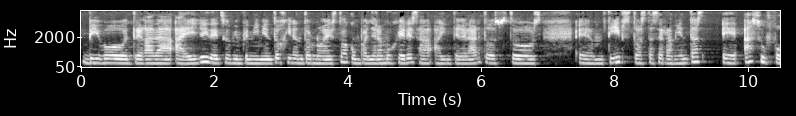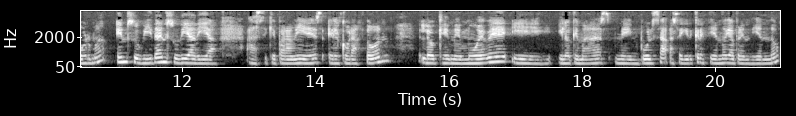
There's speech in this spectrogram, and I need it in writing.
Vivo entregada a ello y de hecho mi emprendimiento gira en torno a esto, acompañar a mujeres a, integrar todos estos em, tips, todas estas herramientas eh, a su forma, en su vida, en su día a día. Así que para mí es el corazón lo que me mueve y lo que más me impulsa a seguir creciendo y aprendiendo.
